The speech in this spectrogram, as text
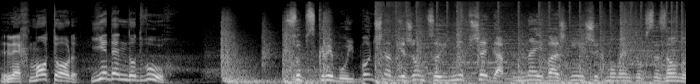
Lech Motor 1 do 2. Subskrybuj, bądź na bieżąco i nie przegap najważniejszych momentów sezonu.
